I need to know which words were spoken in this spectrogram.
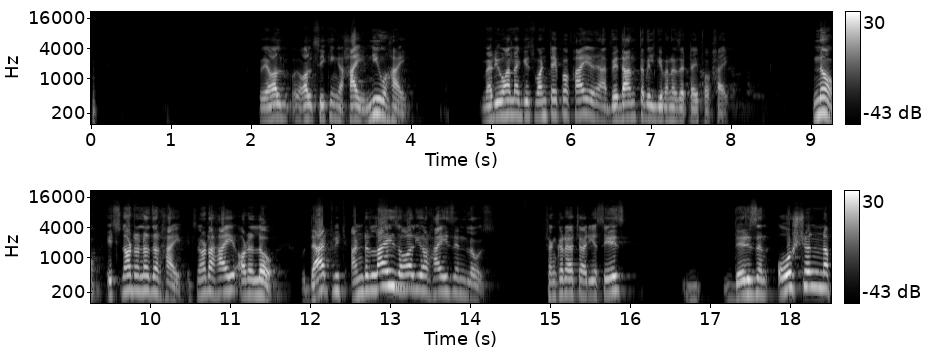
they all all seeking a high, new high. Marijuana gives one type of high, and Vedanta will give another type of high. No, it's not another high. It's not a high or a low. That which underlies all your highs and lows. Shankaracharya says, there is an ocean of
